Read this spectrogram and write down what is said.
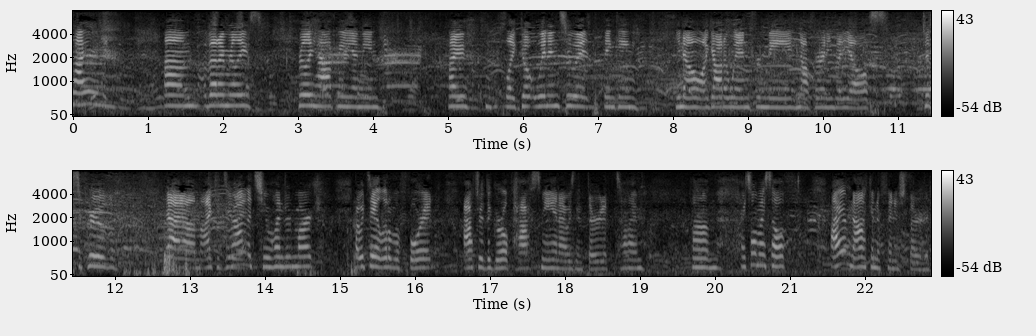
tired, um, but I'm really, really happy. I mean, I like go went into it thinking, you know, I got to win for me, not for anybody else, just to prove that um, I could do Around it. the 200 mark, I would say a little before it, after the girl passed me and I was in third at the time. Um, I told myself, I am not going to finish third.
